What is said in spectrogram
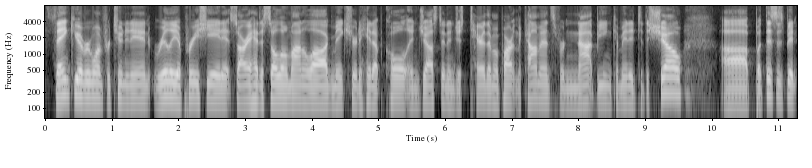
thank you everyone for tuning in. Really appreciate it. Sorry I had a solo monologue. Make sure to hit up Cole and Justin and just tear them apart in the comments for not being committed to the show. Uh, but this has been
